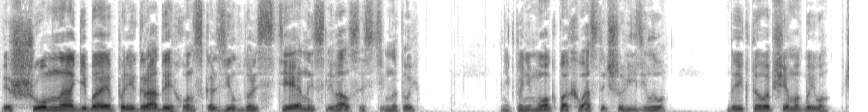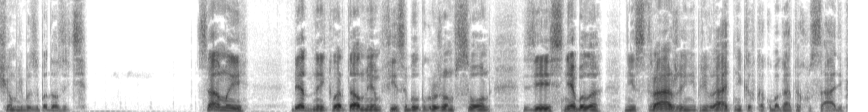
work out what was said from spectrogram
Бесшумно огибая преграды, он скользил вдоль стены и сливался с темнотой. Никто не мог похвастать, что видел его. Да и кто вообще мог бы его в чем-либо заподозрить? Самый бедный квартал Мемфиса был погружен в сон. Здесь не было ни стражей, ни привратников, как у богатых усадеб.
